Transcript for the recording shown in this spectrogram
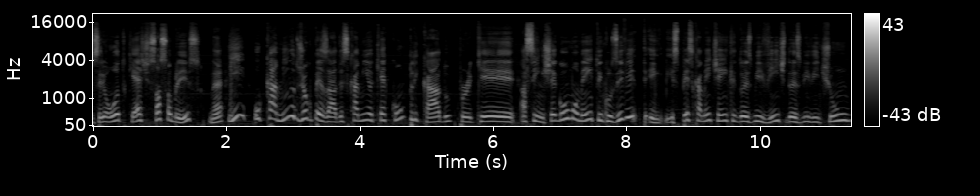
seria um outro cast só sobre isso, né? E o caminho do jogo pesado, esse caminho aqui é complicado porque assim, chegou um momento, inclusive especificamente entre 2020 e 2021,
